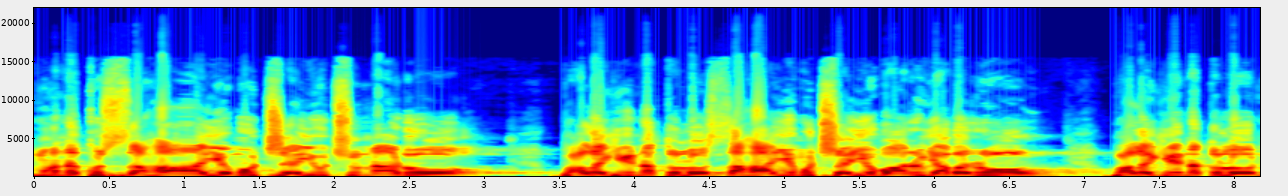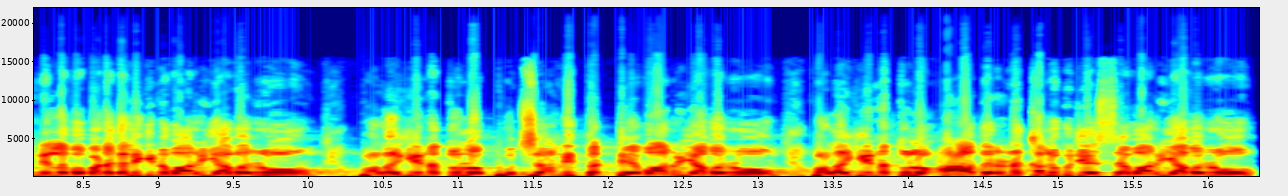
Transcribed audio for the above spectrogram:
మనకు సహాయము చేయుచున్నాడు. బలహీనతలో సహాయము చేయువారు ఎవరు? బలహీనతలో నిలవబడగలిగిన వారు ఎవరు? బలహీనతలో భుజాన్ని తట్టేవారు ఎవరు? బలహీనతలో ఆదరణ కలుగు చేసేవారు ఎవరు?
